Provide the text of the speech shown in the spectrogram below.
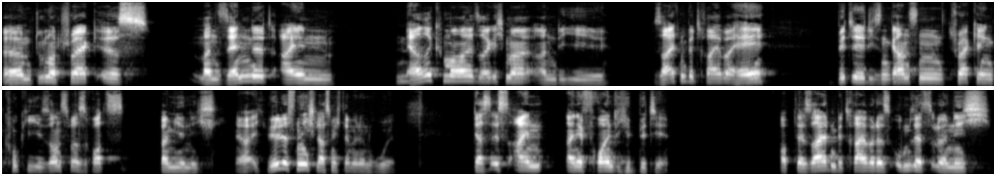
Ähm, Do Not Track ist, man sendet ein Merkmal, sage ich mal, an die Seitenbetreiber, hey, bitte diesen ganzen Tracking, Cookie, sonst was Rotz bei mir nicht. Ja, ich will das nicht, lass mich damit in Ruhe. Das ist ein, eine freundliche Bitte. Ob der Seitenbetreiber das umsetzt oder nicht,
